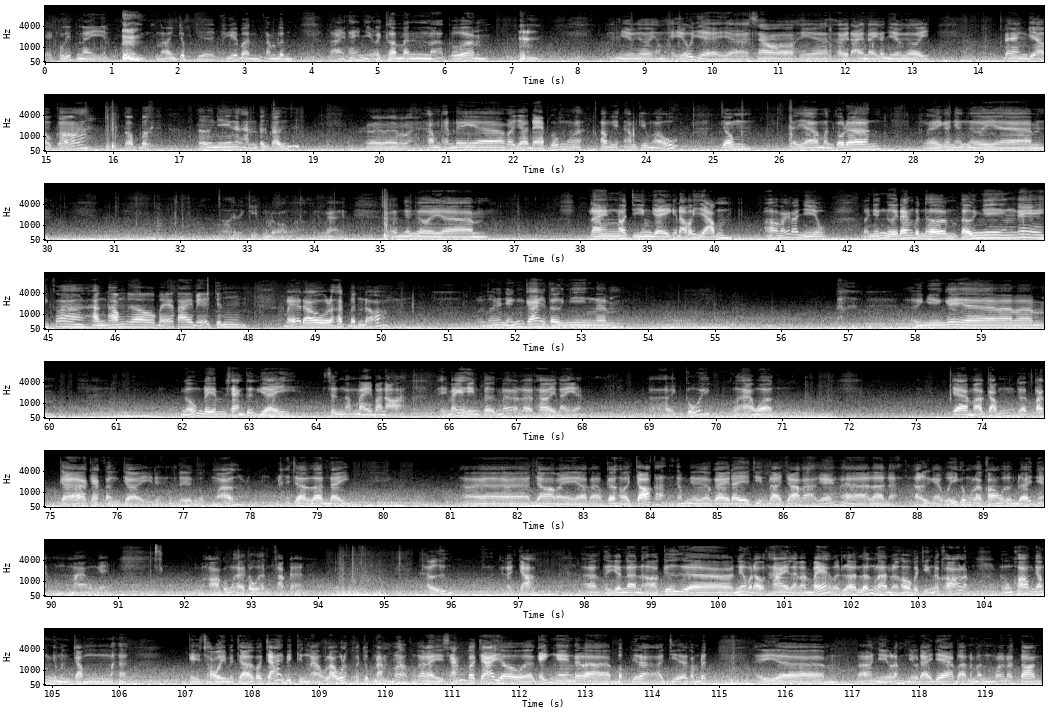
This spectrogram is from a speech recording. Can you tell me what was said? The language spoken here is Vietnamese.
cái clip này nói chút về phía bên tâm linh. Tại thấy nhiều cái comment mà của, nhiều người không hiểu về à, sao thời đại này có nhiều người đang giàu có, tột bực, tự nhiên thành tưởng tưởng rồi à, không thèm đi à, có vợ đẹp cũng không không chịu ngủ chung. Để vợ mình cô đơn rồi có những người Đổi kiếm đồ mà. Có những người à, đang nói chuyện về cái đổi giọng. Họ mấy cái đó nhiều. Là những người đang bình thường, tự nhiên cái có thần thông vô, bẻ tay, bẻ chân, bẻ đâu là hết bệnh đó. Có những cái tự nhiên à, tự nhiên cái uh, ngủ một đêm sáng thức dậy sưng ông này bà nọ. Thì mấy cái hiện tượng đó là thời này á là thời cuối của hạ quân cha mở cổng cho tất cả các tầng trời địa ngục mở để cho lên đây mày cơ hội chót á giống như ok đây chuyến đời chót á gán à, lên nè thử ngày quỷ cũng là con của thượng đế nha ma cũng vậy. Họ cũng có thể tu thành phật á. Thử thì là chót. À, thì cho nên họ cứ uh, nếu mà đầu thai làm em bé và lớn lớn lên rồi không cái chuyện nó khó lắm. Nó cũng khó không giống như mình trồng à, cây sồi mà chợ có trái biết chừng nào lâu lắm có chục năm đúng không? Cái này sẵn có trái vô à, cấy ngang đó là bụp vậy đó à, chia công đức. Thì uh, nó nhiều lắm nhiều đại gia bệnh mình mới nói tên.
